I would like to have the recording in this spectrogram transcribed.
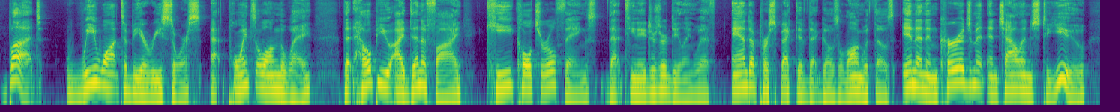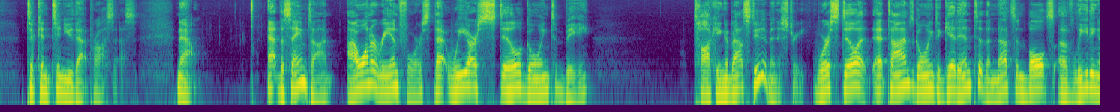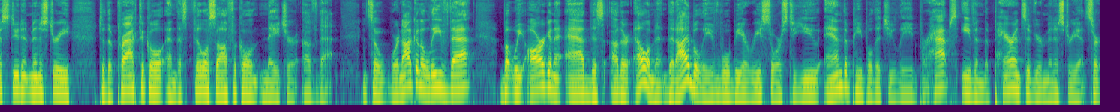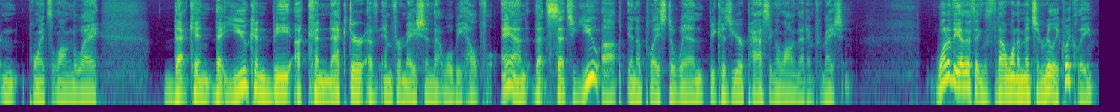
But we want to be a resource at points along the way that help you identify key cultural things that teenagers are dealing with and a perspective that goes along with those in an encouragement and challenge to you to continue that process. Now, at the same time, I want to reinforce that we are still going to be talking about student ministry. We're still at, at times going to get into the nuts and bolts of leading a student ministry to the practical and the philosophical nature of that. And so we're not going to leave that, but we are going to add this other element that I believe will be a resource to you and the people that you lead, perhaps even the parents of your ministry at certain points along the way that can that you can be a connector of information that will be helpful and that sets you up in a place to win because you're passing along that information. One of the other things that I want to mention really quickly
